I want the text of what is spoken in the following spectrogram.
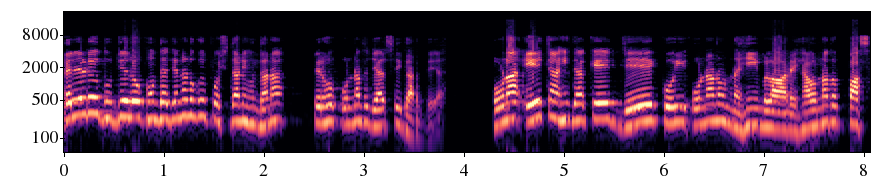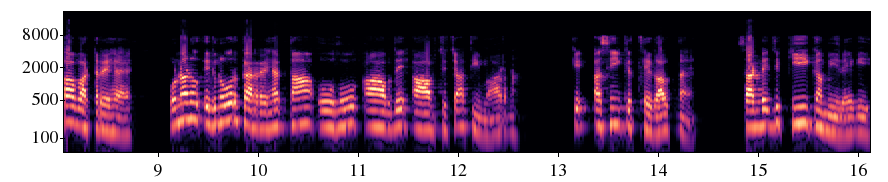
ਫਿਰ ਜਿਹੜੇ ਉਹ ਦੂਜੇ ਲੋਕ ਹੁੰਦੇ ਆ, ਜਿਨ੍ਹਾਂ ਨੂੰ ਕੋਈ ਪੁੱਛਦਾ ਨਹੀਂ ਹੁੰਦਾ ਨਾ, ਫਿਰ ਉਹ ਉਹਨਾਂ ਤੋਂ ਜੈਲਸੀ ਕਰਦੇ ਆ। ਹੋਣਾ ਇਹ ਚਾਹੀਦਾ ਕਿ ਜੇ ਕੋਈ ਉਹਨਾਂ ਨੂੰ ਨਹੀਂ ਬੁਲਾ ਰਿਹਾ, ਉਹਨਾਂ ਤੋਂ ਪਾਸਾ ਵੱਟ ਰਿਹਾ ਹੈ, ਉਹਨਾਂ ਨੂੰ ਇਗਨੋਰ ਕਰ ਰਿਹਾ ਤਾਂ ਉਹ ਆਪਦੇ ਆਪ 'ਚ ਝਾਤੀ ਮਾਰਨ ਕਿ ਅਸੀਂ ਕਿੱਥੇ ਗਲਤ ਹਾਂ, ਸਾਡੇ 'ਚ ਕੀ ਕਮੀ ਰਹਿ ਗਈ।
